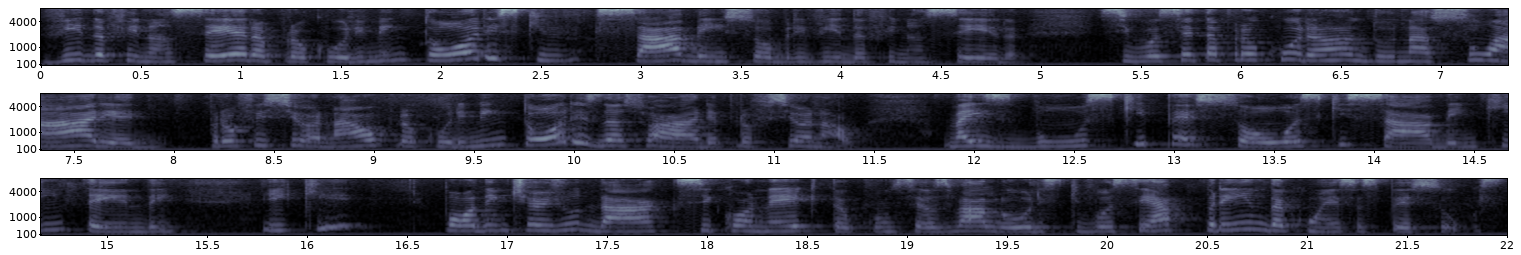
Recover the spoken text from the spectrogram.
vida financeira, procure mentores que sabem sobre vida financeira. Se você está procurando na sua área profissional, procure mentores da sua área profissional. Mas busque pessoas que sabem, que entendem e que podem te ajudar, que se conectam com seus valores, que você aprenda com essas pessoas.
